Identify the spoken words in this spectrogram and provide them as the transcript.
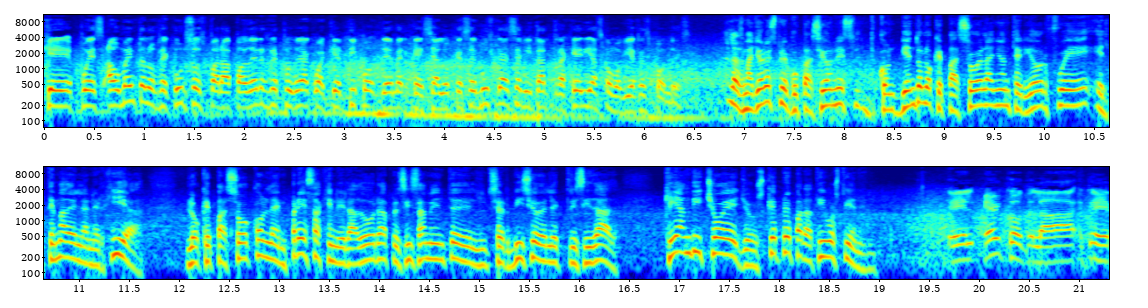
que pues aumente los recursos para poder responder a cualquier tipo de emergencia. Lo que se busca es evitar tragedias como bien respondes. Las mayores preocupaciones, viendo lo que pasó el año anterior, fue el tema de la energía, lo que pasó con la empresa generadora precisamente del servicio de electricidad. ¿Qué han dicho ellos? ¿Ququé preparativos tienen? El ERCOT, la eh,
